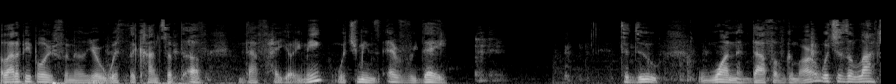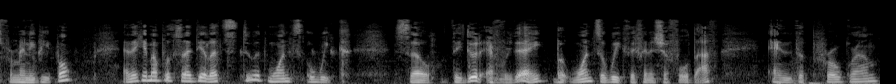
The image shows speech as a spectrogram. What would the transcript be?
A lot of people are familiar with the concept of daf hayomi, which means every day to do one daf of Gemara, which is a lot for many people. And they came up with this idea, let's do it once a week. So they do it every day, but once a week they finish a full daf, and the program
